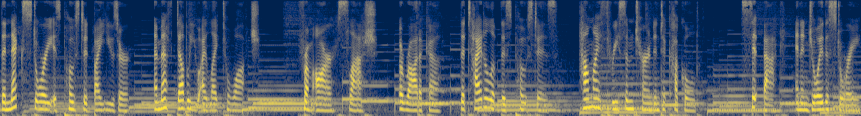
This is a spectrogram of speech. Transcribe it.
The next story is posted by user MFW I like to watch from r slash erotica. The title of this post is How My Threesome Turned into Cuckold. Sit back and enjoy the story.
